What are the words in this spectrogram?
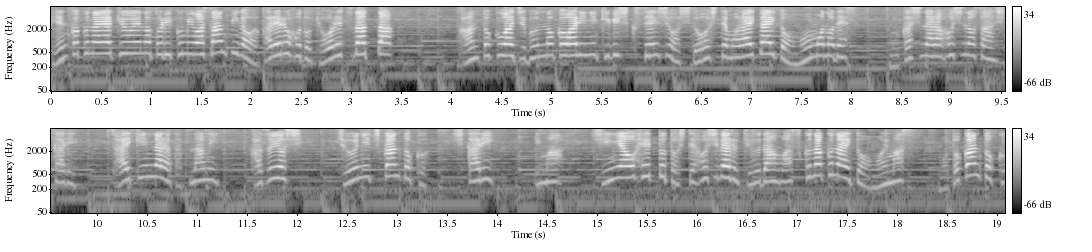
厳格な野球への取り組みは賛否が分かれるほど強烈だった。監督は自分の代わりに厳しく選手を指導してもらいたいと思うものです。昔なら星野さんしかり最近なら立浪和義中日監督しかり今深夜をヘッドとして欲しがる球団は少なくないと思います。元監督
